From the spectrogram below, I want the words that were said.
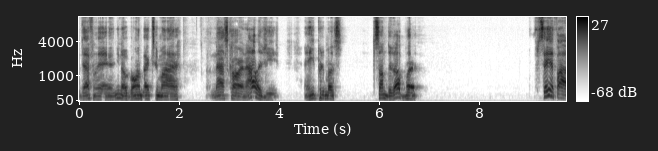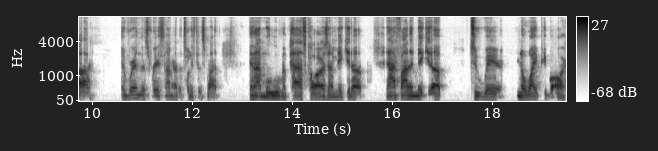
Definitely. And you know, going back to my NASCAR analogy, and he pretty much summed it up, but say if I if we're in this race and I'm at the 25th spot and I move and pass cars and I make it up and I finally make it up to where you know white people are.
